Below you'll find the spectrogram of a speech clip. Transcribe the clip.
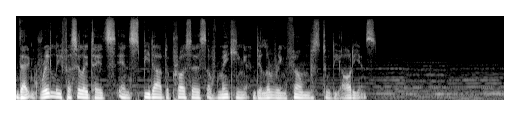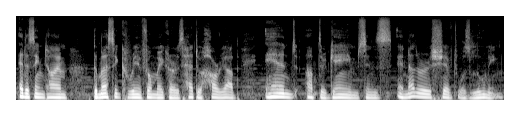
that greatly facilitates and speed up the process of making and delivering films to the audience. At the same time, domestic Korean filmmakers had to hurry up and up their game since another shift was looming.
